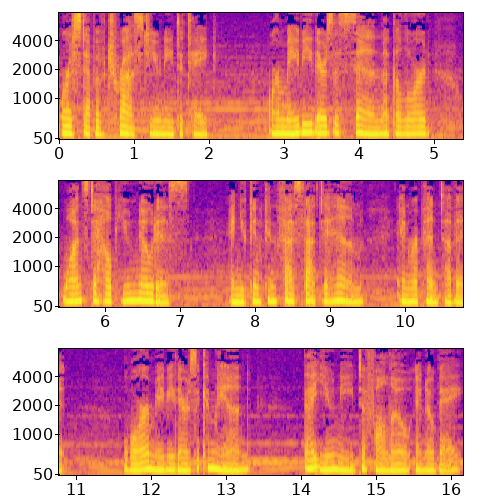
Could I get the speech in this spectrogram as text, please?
or a step of trust you need to take, or maybe there's a sin that the Lord wants to help you notice and you can confess that to Him and repent of it. Or maybe there's a command that you need to follow and obey.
